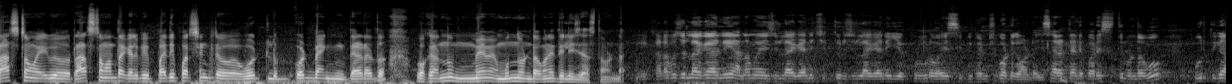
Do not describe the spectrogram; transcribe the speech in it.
రాష్ట్రం రాష్ట్రం అంతా కలిపి పది పర్సెంట్ ఓట్లు ఓట్ బ్యాంకింగ్ తేడాతో ఒక మేమే ముందు ఉంటామని తెలియజేస్తూ ఉండ. ఈ కడప జిల్లా కానీ అన్నమయ్య జిల్లా కానీ చిత్తూరు జిల్లా కానీ ఎప్పుడు కూడా వైసీపీ కంచుకోటగా ఉంటాయి ఈసారి అట్లాంటి పరిస్థితులు ఉండవు. పూర్తిగా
